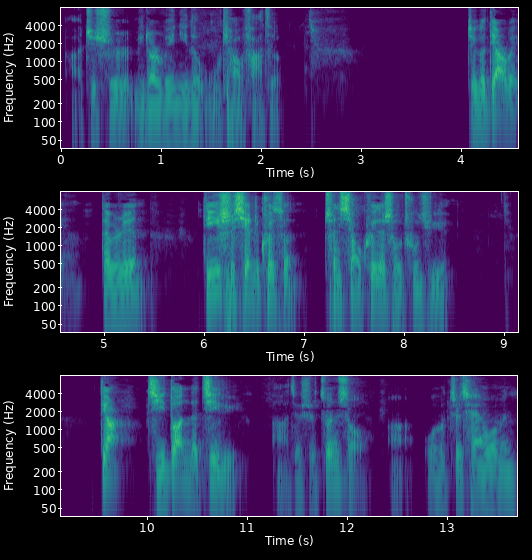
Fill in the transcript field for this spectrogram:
啊，这是米勒维尼的五条法则。这个第二位 David Ryan，第一是限制亏损，趁小亏的时候出局。第二，极端的纪律啊，就是遵守啊。我之前我们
